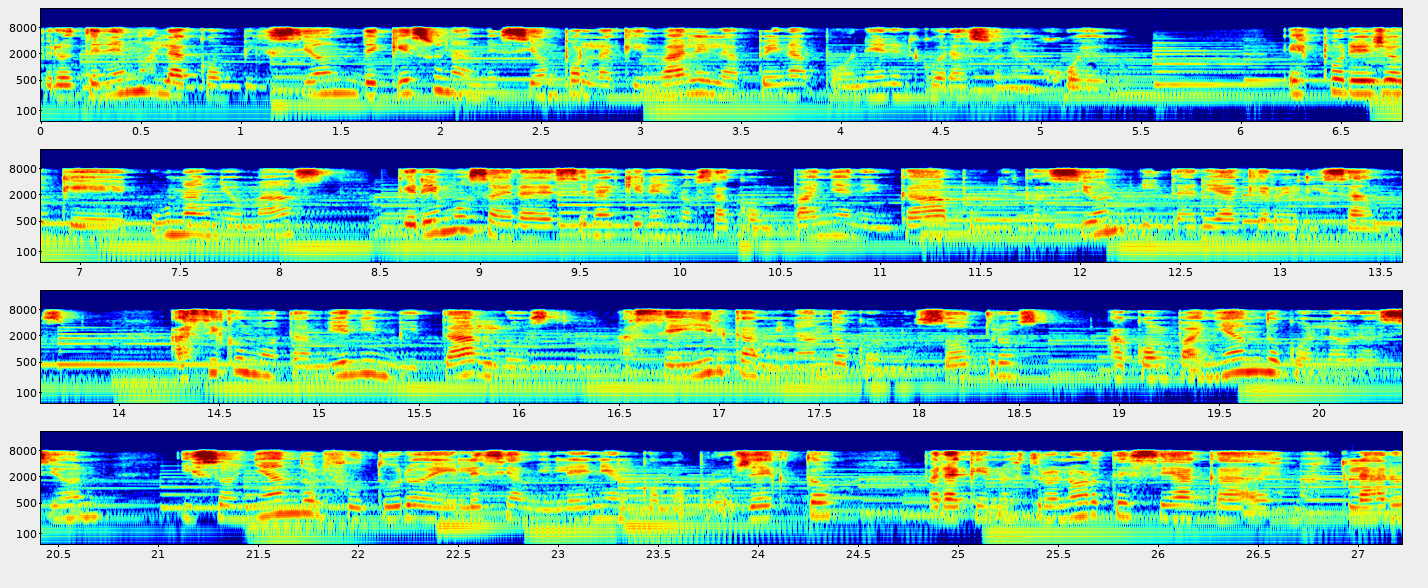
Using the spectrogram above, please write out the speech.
pero tenemos la convicción de que es una misión por la que vale la pena poner el corazón en juego. Es por ello que, un año más, queremos agradecer a quienes nos acompañan en cada publicación y tarea que realizamos, así como también invitarlos a seguir caminando con nosotros, acompañando con la oración y soñando el futuro de Iglesia Millennial como proyecto para que nuestro norte sea cada vez más claro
